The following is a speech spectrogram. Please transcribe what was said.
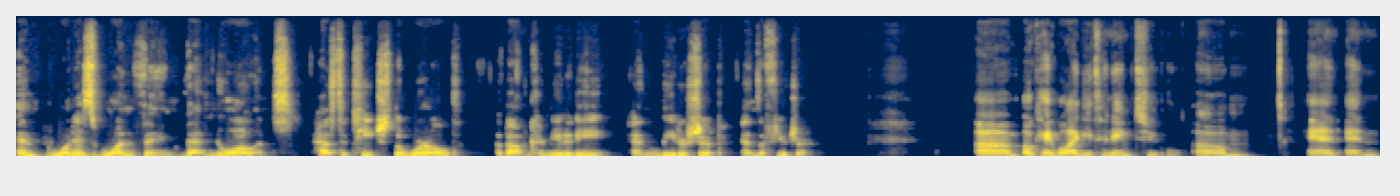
And what is one thing that New Orleans has to teach the world about community and leadership and the future? Um, okay, well, I need to name two, um, and and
